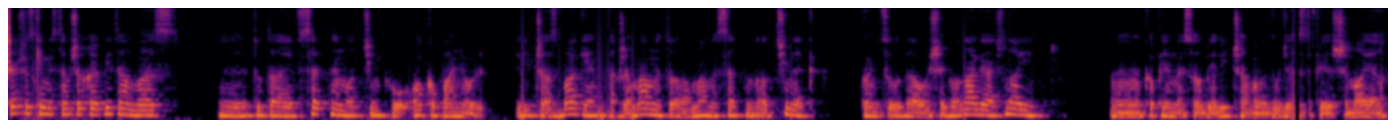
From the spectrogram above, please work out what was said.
Cześć wszystkim, jestem Szykor, witam Was y, tutaj w setnym odcinku o kopaniu licza z bagien. Także mamy to, mamy setny odcinek. W końcu udało się go nagrać. No i y, kopiemy sobie licza. Mamy 21 maja,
